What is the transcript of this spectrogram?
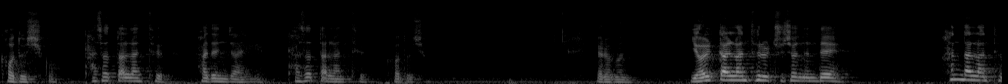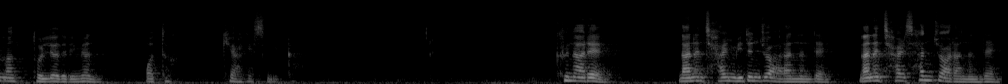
거두시고 다섯 달란트 받은 자에게 다섯 달란트 거두시고 여러분 열 달란트를 주셨는데 한 달란트만 돌려드리면 어떻게 하겠습니까? 그날에 나는 잘 믿은 줄 알았는데 나는 잘 산 줄 알았는데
